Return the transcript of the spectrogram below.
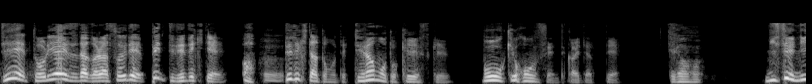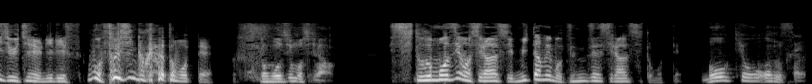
で、とりあえずだから、それで、ペッて出てきて、あ、て。うん。出てきたと思って、寺本圭介、暴挙本線って書いてあって、知らん。2021年リリース。うわ、最新曲やと思って。の文字も知らん。一文字も知らんし、見た目も全然知らんしと思って。望郷温泉。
